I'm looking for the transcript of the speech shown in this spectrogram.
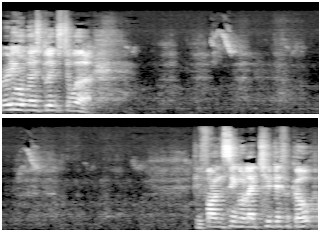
Really want those glutes to work. If you find the single leg too difficult,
